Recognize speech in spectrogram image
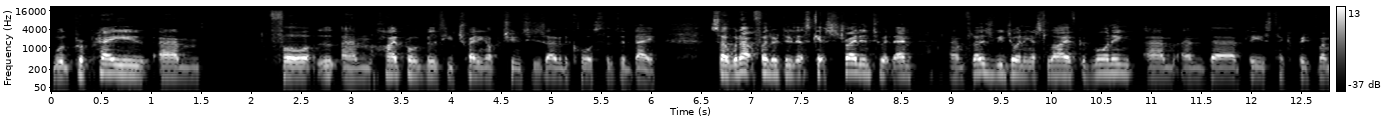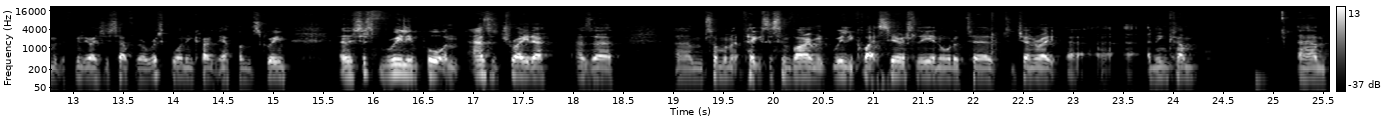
will prepare you um, for um, high probability trading opportunities over the course of the day. So without further ado, let's get straight into it then. Um, for those of you joining us live, good morning, um, and uh, please take a brief moment to familiarize yourself with our risk warning currently up on the screen. And it's just really important as a trader, as a um, someone that takes this environment really quite seriously in order to, to generate uh, uh, an income. Um,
